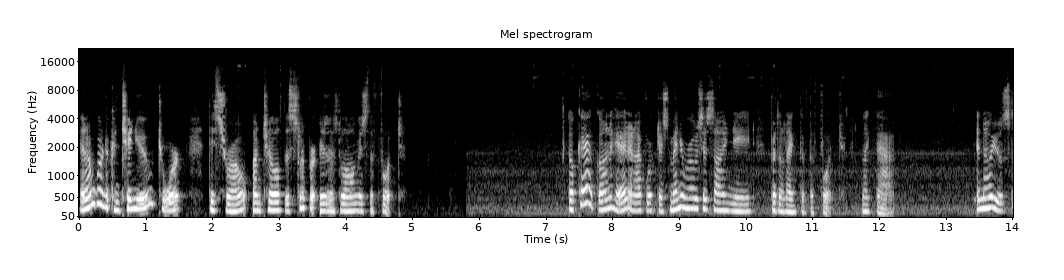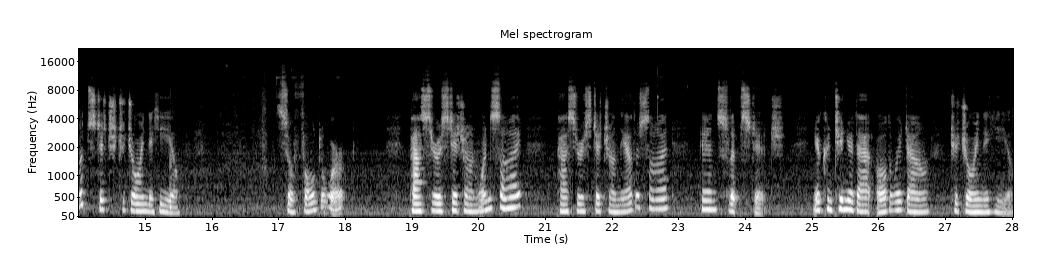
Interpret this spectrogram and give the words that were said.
and I'm going to continue to work this row until the slipper is as long as the foot. Okay, I've gone ahead and I've worked as many rows as I need for the length of the foot, like that. And now you'll slip stitch to join the heel. So fold the work, pass through a stitch on one side, pass through a stitch on the other side, and slip stitch. You continue that all the way down to join the heel.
